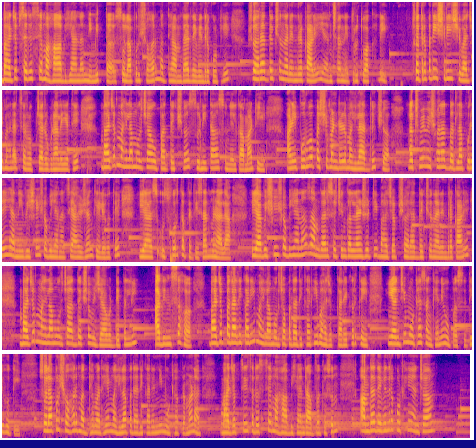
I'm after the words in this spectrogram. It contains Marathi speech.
भाजप सदस्य महाअभियानानिमित्त सोलापूर शहरमध्ये आमदार देवेंद्र कोठे शहराध्यक्ष नरेंद्र काळे यांच्या नेतृत्वाखाली छत्रपती श्री शिवाजी महाराज सर्वोपचार रुग्णालय येथे भाजप महिला मोर्चा उपाध्यक्ष सुनीता सुनील कामाठी आणि पूर्व पश्चिम मंडळ महिला अध्यक्ष लक्ष्मी विश्वनाथ बदलापुरे यांनी विशेष अभियानाचे आयोजन केले होते. यास उत्स्फूर्त प्रतिसाद मिळाला. या विशेष अभियानास आमदार सचिन कल्याण शेट्टी भाजप शहराध्यक्ष नरेंद्र काळे भाजप महिला मोर्चा अध्यक्ष विजया वड्डेपल्ली आदींसह भाजप पदाधिकारी महिला मोर्चा पदाधिकारी भाजप कार्यकर्ते यांची मोठ्या संख्येने उपस्थिती होती. सोलापूर शहर मध्यमध्ये महिला पदाधिकाऱ्यांनी मोठ्या प्रमाणात भाजपचे सदस्य महाअभियान राबवत असून आमदार देवेंद्र कोठे यांच्या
